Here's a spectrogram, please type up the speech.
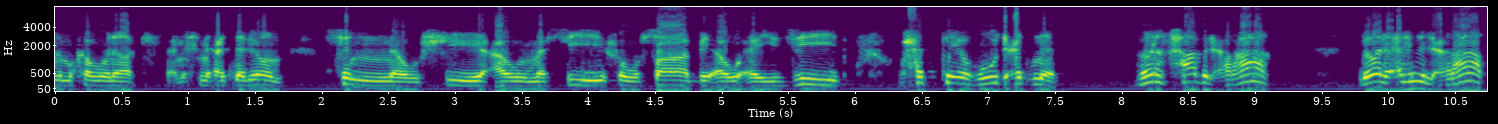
المكونات. يعني إحنا عندنا اليوم سنة وشيعة ومسيح وصابئة وأيزيد وحتى يهود عندنا دول أصحاب العراق. دول أهل العراق.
